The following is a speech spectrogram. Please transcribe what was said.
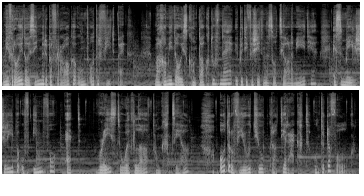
Wir freuen uns immer über Fragen und oder Feedback. Man kann mit uns Kontakt aufnehmen über die verschiedenen sozialen Medien, ein Mail schreiben auf info at racedwithlove.ch oder auf YouTube gerade direkt unter der Folge.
